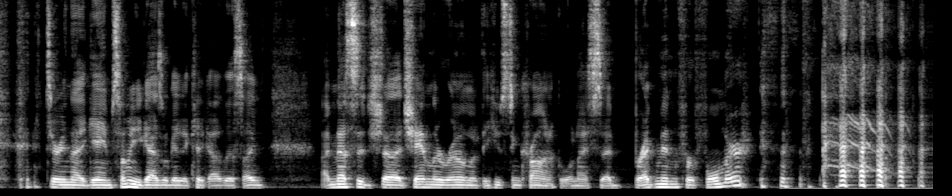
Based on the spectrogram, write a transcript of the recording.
During that game, some of you guys will get a kick out of this. I I messaged uh, Chandler Rome of the Houston Chronicle and I said Bregman for Fulmer.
